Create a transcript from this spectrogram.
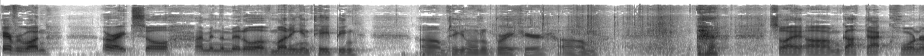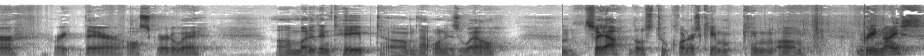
Hey everyone. All right, so I'm in the middle of mudding and taping. Um, taking a little break here. Um, so I um, got that corner right there all squared away. Um, mudded and taped, um, that one as well. So yeah, those two corners came came um, pretty nice.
